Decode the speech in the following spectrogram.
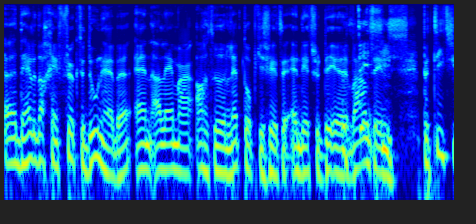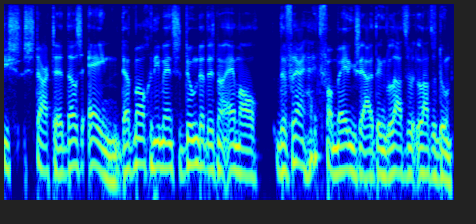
de hele dag geen fuck te doen hebben... en alleen maar achter hun laptopje zitten en dit soort Petities. waanzin... petities starten, dat is één. Dat mogen die mensen doen, dat is nou eenmaal de vrijheid van meningsuiting. Laten we laten we doen.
